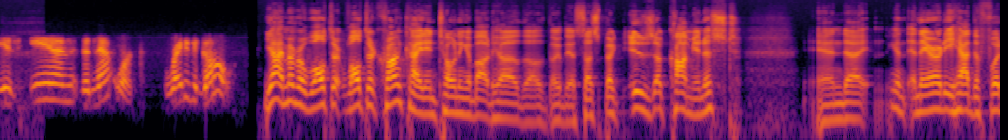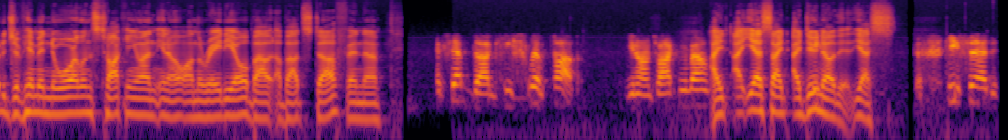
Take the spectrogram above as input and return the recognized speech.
is in the network, ready to go. Yeah, I remember Walter Walter Cronkite intoning about uh, the, the, the suspect is a communist, and uh, and they already had the footage of him in New Orleans talking on you know on the radio about about stuff and. Uh, Except Doug, he slipped up. You know what I'm talking about? I, I yes, I, I do know that. Yes. He said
